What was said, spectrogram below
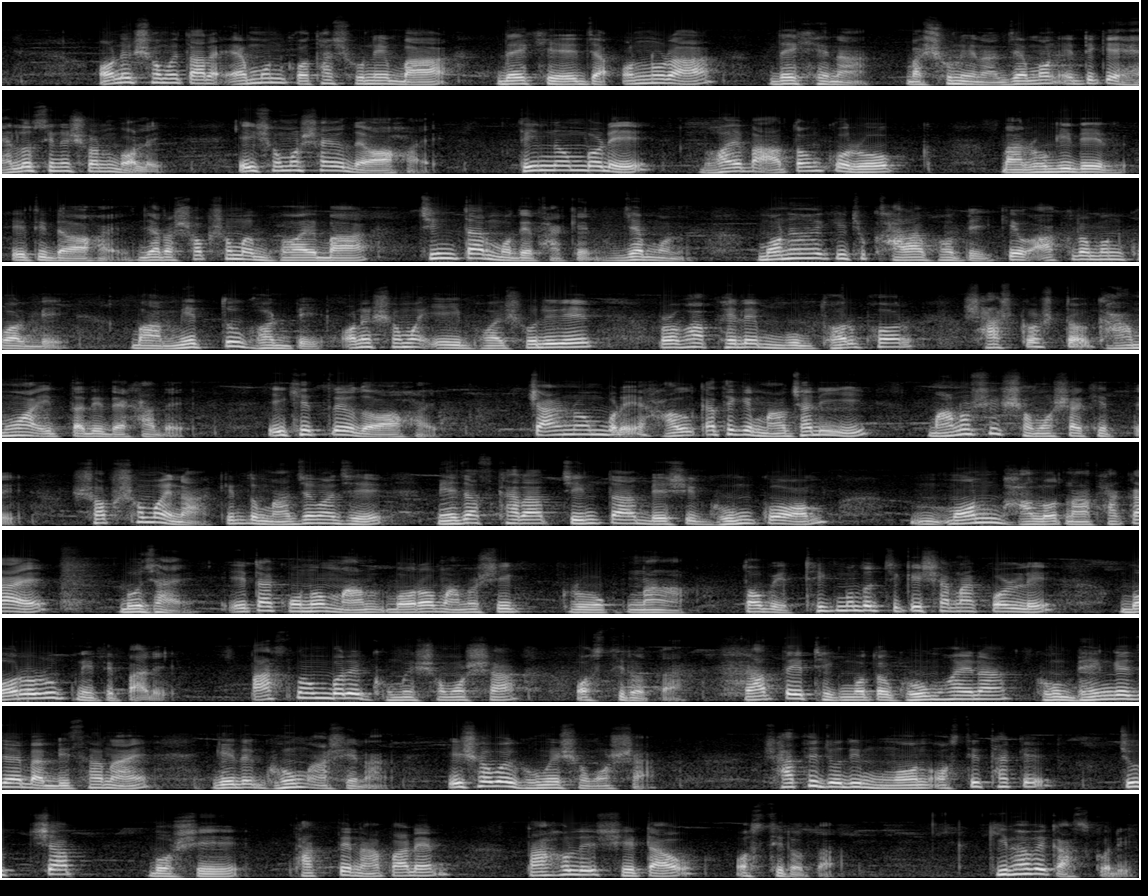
অনেক সময় তারা এমন কথা শুনে বা দেখে যা অন্যরা দেখে না। বা শুনে না, যেমন এটিকে হ্যালোসিনেশন বলে, এই সমস্যায়ও দেওয়া হয়। তিন নম্বরে, ভয় বা আতঙ্ক রোগ বা রোগীদের এটি দেওয়া হয়, যারা সবসময় ভয় বা চিন্তার মধ্যে থাকেন। যেমন, মনে হয় কিছু খারাপ হবে, কেউ আক্রমণ করবে বা মৃত্যু ঘটবে। অনেক সময় এই ভয় শরীরের প্রভাব ফেলে, বুক ধরফর, শ্বাসকষ্ট, ঘাম হওয়া ইত্যাদি দেখা দেয়। এই ক্ষেত্রেও দেওয়া হয়। চার নম্বরে হালকা থেকে মাঝারি মানসিক সমস্যার ক্ষেত্রে। সব সময় না, কিন্তু মাঝে মাঝে মেজাজ খারাপ, চিন্তা বেশি, ঘুম কম, মন ভালো না থাকায় বোঝায়। এটা কোনো মান, বড় মানসিক রোগ না, তবে ঠিকমতো চিকিৎসা না করলে বড় রূপ নিতে পারে। পাঁচ নম্বরে ঘুমের সমস্যা, অস্থিরতা। রাতে ঠিকমতো ঘুম হয় না, ঘুম ভেঙে যায় বা বিছানায় গেলে ঘুম আসে না। এসবই ঘুমের সমস্যা। সাথে যদি মন অস্থির থাকে, চুপচাপ বসে থাকতে না পারেন, তাহলে সেটাও অস্থিরতা। কীভাবে কাজ করে?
